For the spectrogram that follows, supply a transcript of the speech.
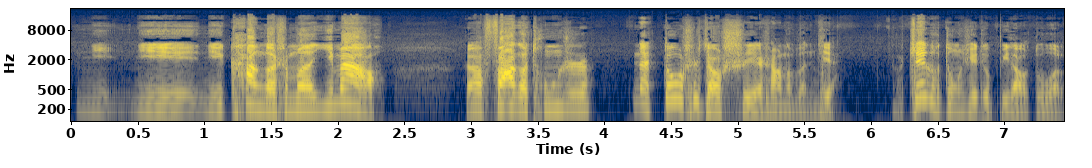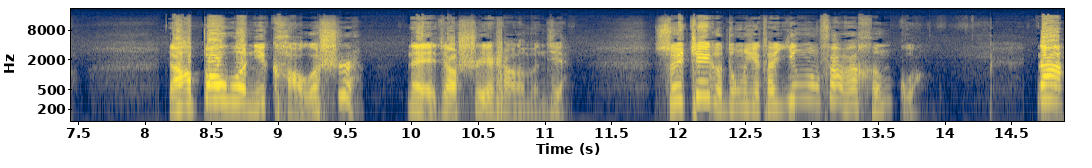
你你你看个什么 email，啊，发个通知，那都是叫事业上的文件。这个东西就比较多了。然后包括你考个试，那也叫事业上的文件。所以这个东西它应用范围很广。那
